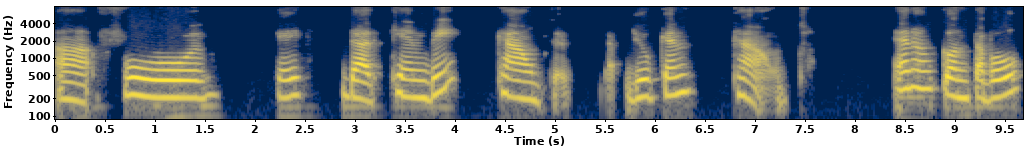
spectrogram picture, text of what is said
a food, okay, that can be counted, you can count. And uncountable,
